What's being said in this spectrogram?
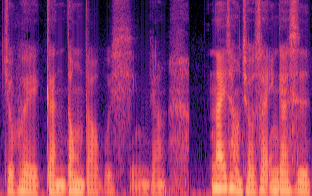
就会感动到不行。这样，那一场球赛应该是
